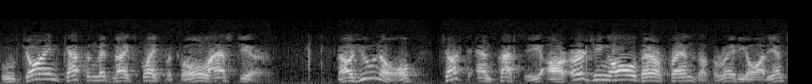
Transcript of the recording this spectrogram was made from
who joined Captain Midnight's Flight Patrol last year. Now, as you know, Chuck and Patsy are urging all their friends of the radio audience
